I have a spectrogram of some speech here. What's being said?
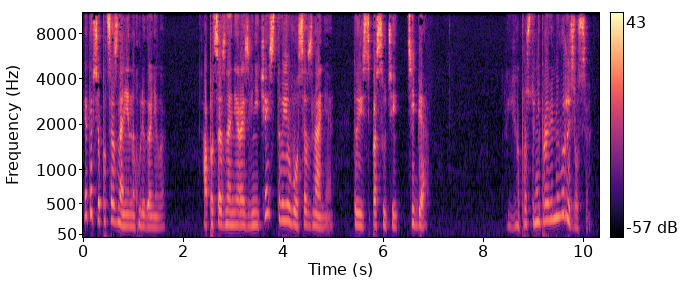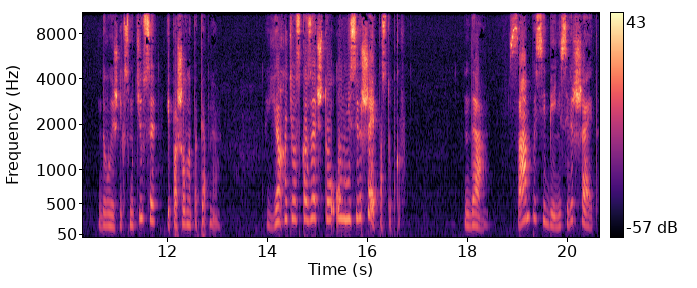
Это все подсознание нахулиганило. А подсознание разве не часть твоего сознания? То есть, по сути, тебя? Я просто неправильно выразился. Двоечник смутился и пошел на попятную. Я хотел сказать, что он не совершает поступков. Да, сам по себе не совершает,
